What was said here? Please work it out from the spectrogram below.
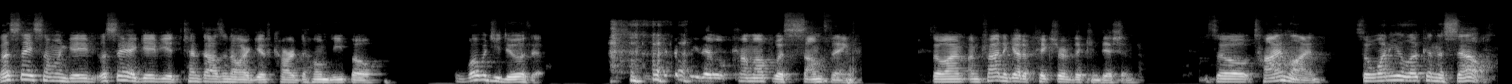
let's say someone gave, let's say I gave you a $10,000 gift card to Home Depot. What would you do with it? Typically, they will come up with something. So I'm, I'm trying to get a picture of the condition. So timeline. So when are you looking to sell?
